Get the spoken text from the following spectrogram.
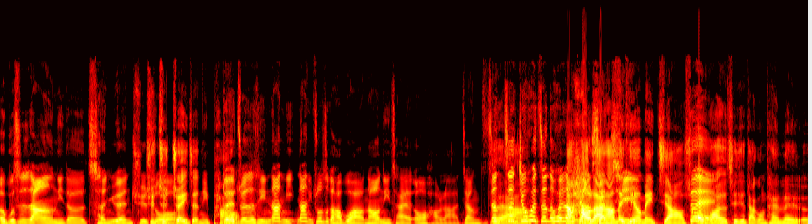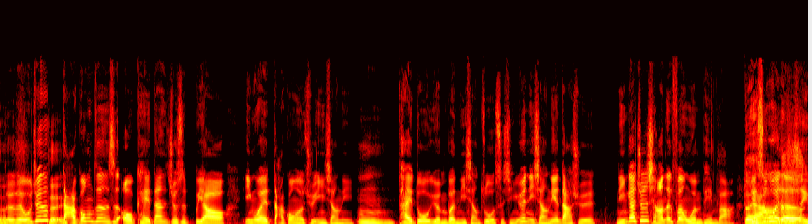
而不是让你的成员去说去，去追着你跑，对，追着你。那你那你做这个好不好？然后你才哦，好啦，这样子，这、啊、这就会真的会让人好啦。然后那天又没交，说对哦，不好意思，前天打工太累了。对，对对，我觉得打工真的是 OK，但是就是不要因为打工而去影响你嗯太多原本你想做的事情，因为你想念大学。你应该就是想要那份文凭吧？对啊，也是为了你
